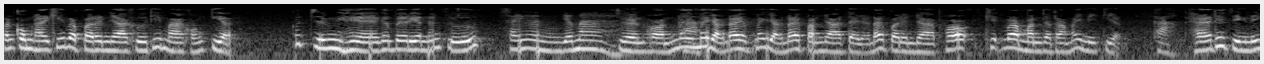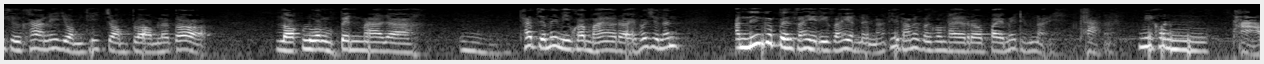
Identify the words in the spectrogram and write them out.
สังคมไทยคิดว่าปริญญาคือที่มาของเกียรติ ก็จึงแห่กันไปเรียนหนังสือ ใช้เงินเยอะมากเจริญพรไม่ค่ะไม่อยากได้ไม่อยากได้ปัญญา แต่อยากได้ปริญญา เพราะคิดว่ามันจะทำให้มีเกียรติค่ะ แท้ที่จริงนี้คือค่านิยมที่จอมปลอมแล้วก็หลอกลวงเป็นมายาอืมแทบจะไม่มีความหมายอะไร เพราะฉะนั้นอันนี้ก็เป็นสาเหตุอีกสาเหตุหนึ่งนะที่ทำให้สังคมไทยเราไปไม่ถึงไหนค่ะ มีคนถาม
